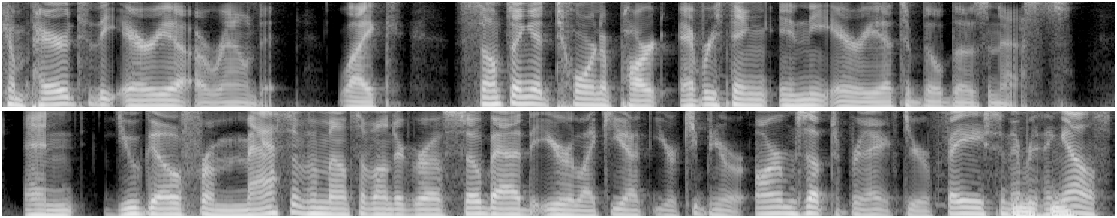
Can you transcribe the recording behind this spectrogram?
compared to the area around it. Like something had torn apart everything in the area to build those nests and you go from massive amounts of undergrowth so bad that you're like you have, you're keeping your arms up to protect your face and everything Mhm. else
